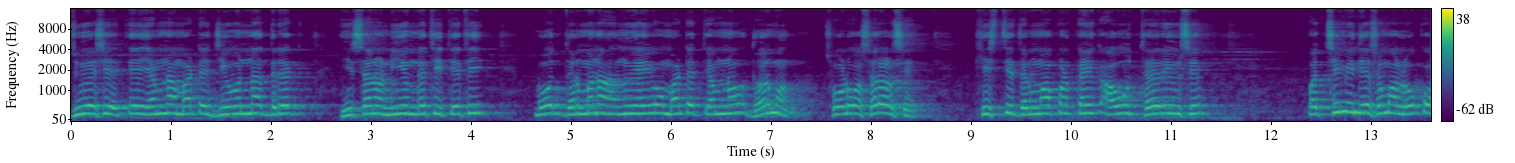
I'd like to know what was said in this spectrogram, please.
જુએ છે. તે એમના માટે જીવનના દરેક હિસ્સાનો નિયમ નથી. તેથી બૌદ્ધ ધર્મના અનુયાયીઓ માટે તેમનો ધર્મ છોડવો સરળ છે. ખ્રિસ્તી ધર્મમાં પણ કંઈક આવું જ થઈ રહ્યું છે. પશ્ચિમી દેશોમાં લોકો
